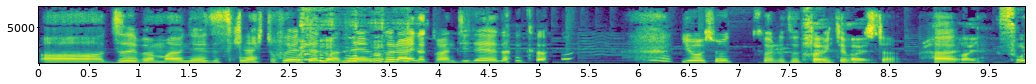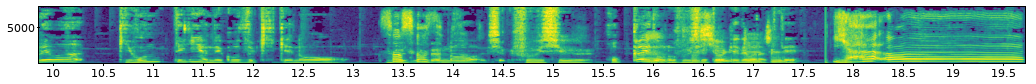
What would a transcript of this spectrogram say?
ああ、ずいぶんマヨネーズ好きな人増えてんだね、ぐらいな感じで、なんか、幼少期からずっと見てました。はい。はい。それは、基本的には猫好き家の、そうそうそう。の風習。北海道の風習ってわけではなくうんて？いや、うーん、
